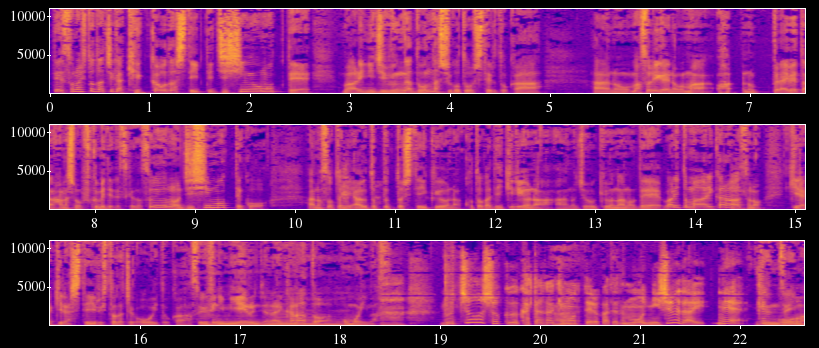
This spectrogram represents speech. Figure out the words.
で、その人たちが結果を出していって、自信を持って、周りに自分がどんな仕事をしてるとか、あの、まあ、それ以外の、まあ、あの、プライベートな話も含めてですけど、そういうのを自信持ってこう、あの、外にアウトプットしていくようなことができるような、あの、状況なので、割と周りからは、その、キラキラしている人たちが多いとか、そういうふうに見えるんじゃないかなとは思います。部長職、肩書き持ってる方でも、20代ね、結構、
